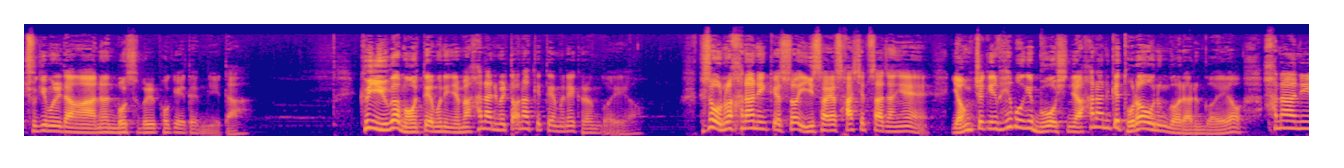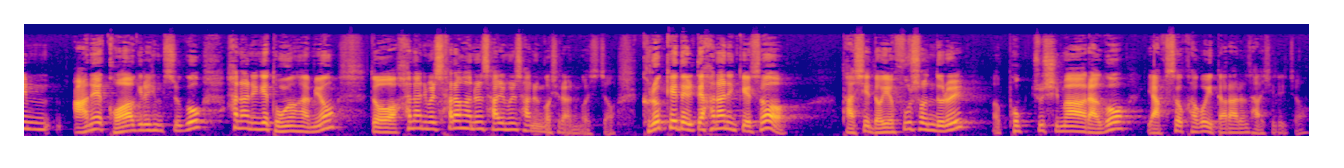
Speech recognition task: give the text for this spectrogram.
죽임을 당하는 모습을 보게 됩니다. 그 이유가 뭐 때문이냐면 하나님을 떠났기 때문에 그런 거예요. 그래서 오늘 하나님께서 이사야 44장에 영적인 회복이 무엇이냐? 하나님께 돌아오는 거라는 거예요. 하나님 안에 거하기를 힘쓰고 하나님께 동행하며 또 하나님을 사랑하는 삶을 사는 것이라는 것이죠. 그렇게 될 때 하나님께서 다시 너의 후손들을 복 주시마라고 약속하고 있다라는 사실이죠.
